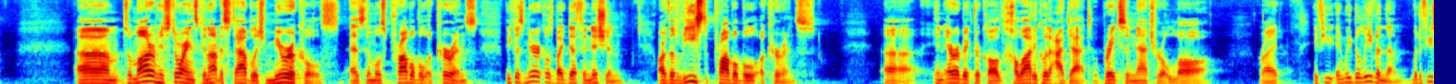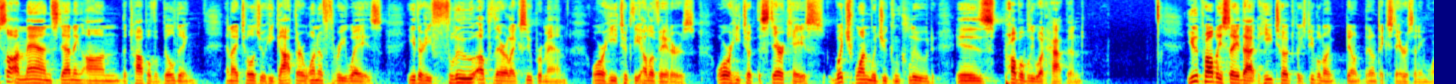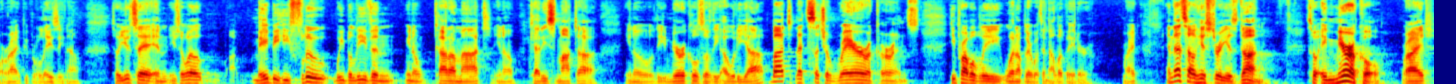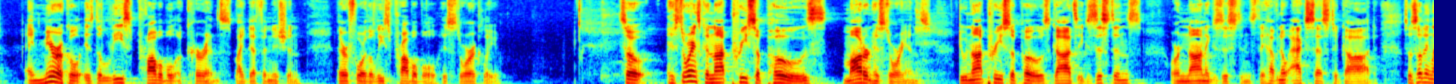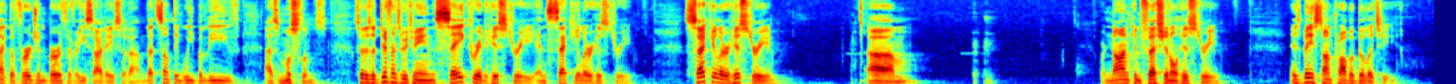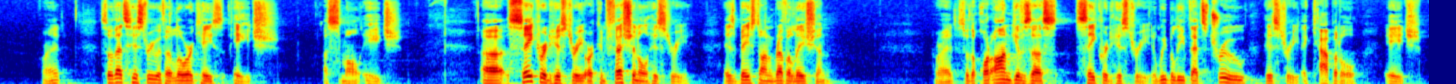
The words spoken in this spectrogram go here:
Um, so modern historians cannot establish miracles as the most probable occurrence because miracles, by definition, are the least probable occurrence. Uh, in Arabic, they're called khawarikul adat, breaks in natural law, right? If you, and we believe in them, but if you saw a man standing on the top of a building and I told you he got there one of three ways either he flew up there like Superman, or he took the elevators, or he took the staircase, which one would you conclude is probably what happened? You'd probably say that he took, because people don't, don't, they don't take stairs anymore, right? People are lazy now. So you'd say, and you say, well, maybe he flew. We believe in, you know, karamat, you know, charismata, you know, the miracles of the awliya, but that's such a rare occurrence. He probably went up there with an elevator, right? And that's how history is done. So a miracle, right? A miracle is the least probable occurrence by definition, therefore the least probable historically. So historians cannot presuppose, modern historians do not presuppose God's existence or non existence. They have no access to God. So something like the virgin birth of Isa, salam, that's something we believe as Muslims. So there's a difference between sacred history and secular history. Secular history, um, or non confessional history, is based on probability, right? So that's history with a lowercase h, a small h. Uh, sacred history or confessional history is based on revelation, right? So the Quran gives us sacred history, and we believe that's true history, a capital H.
